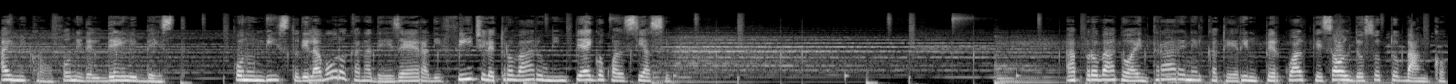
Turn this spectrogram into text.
ai microfoni del Daily Beast. Con un visto di lavoro canadese era difficile trovare un impiego qualsiasi. Ha provato a entrare nel catering per qualche soldo sotto banco,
